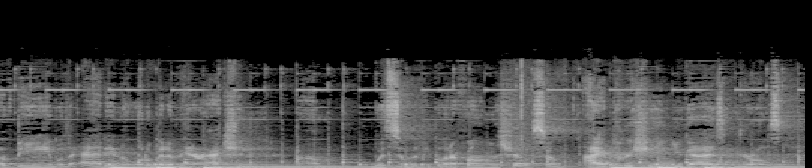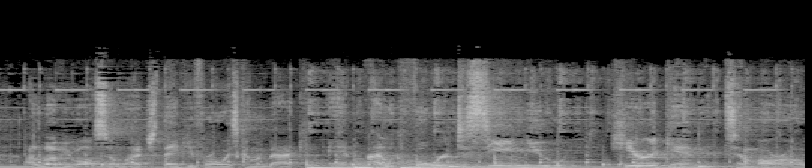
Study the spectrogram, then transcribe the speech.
of being able to add in a little bit of interaction um, with some of the people that are following the show. So I appreciate you guys and girls. I love you all so much. Thank you for always coming back. And I look forward to seeing you here again tomorrow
